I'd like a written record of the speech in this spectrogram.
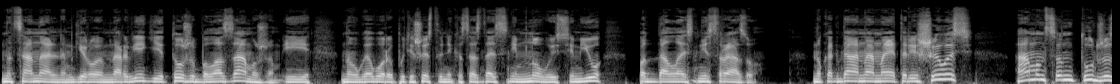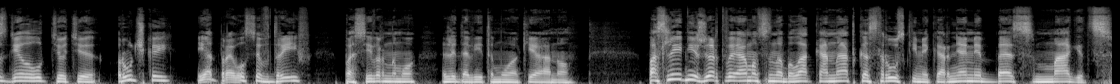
национальным героем Норвегии, тоже была замужем и на уговоры путешественника создать с ним новую семью поддалась не сразу. Но когда она на это решилась, Амундсен тут же сделал тете ручкой и отправился в дрейф по Северному Ледовитому океану. Последней жертвой Амундсена была канатка с русскими корнями Бесс Маггетс.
